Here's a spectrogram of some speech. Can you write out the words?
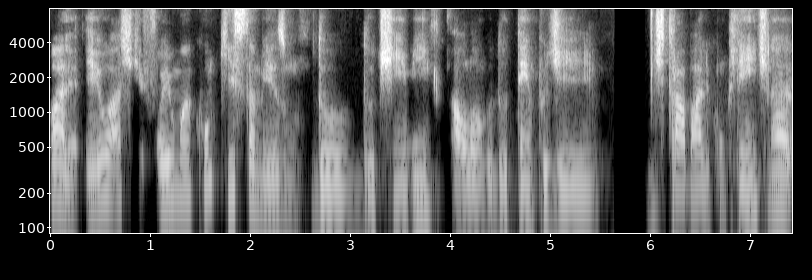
Olha, eu acho que foi uma conquista mesmo do, do time ao longo do tempo de, de trabalho com o cliente, né?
